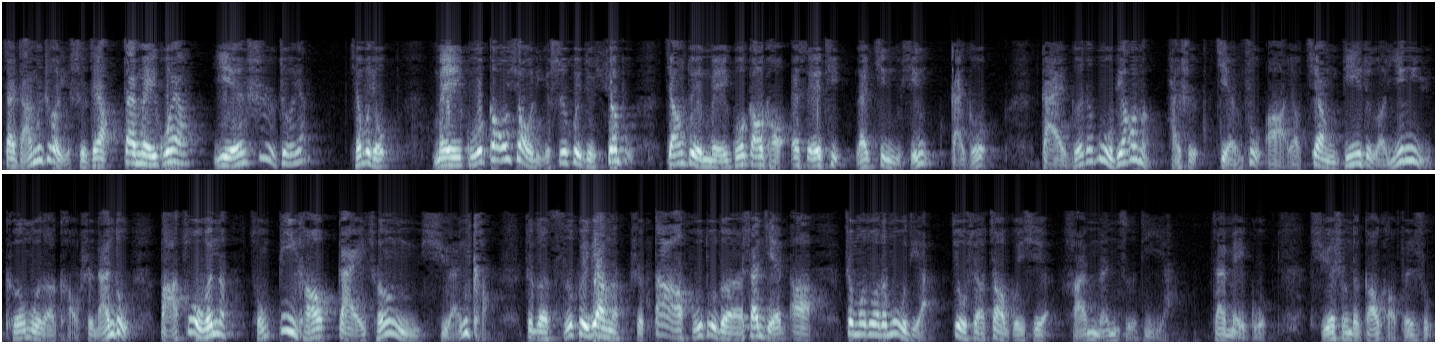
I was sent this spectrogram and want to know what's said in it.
在咱们这里是这样，在美国呀也是这样。前不久，美国高校理事会就宣布，将对美国高考 SAT 来进行改革。改革的目标呢，还是减负啊，要降低这个英语科目的考试难度，把作文呢从必考改成选考，这个词汇量呢是大幅度的删减啊。这么做的目的啊，就是要照顾一些寒门子弟呀。在美国，学生的高考分数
